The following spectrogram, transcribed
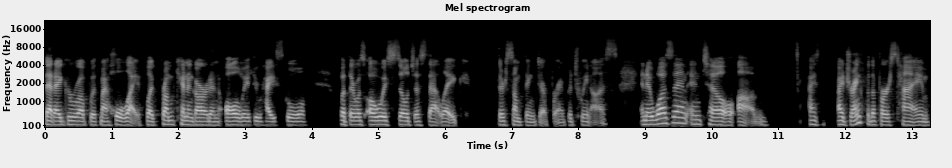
that I grew up with my whole life, like from kindergarten all the way through high school. But there was always still just that like there's something different between us. And it wasn't until um, I I drank for the first time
